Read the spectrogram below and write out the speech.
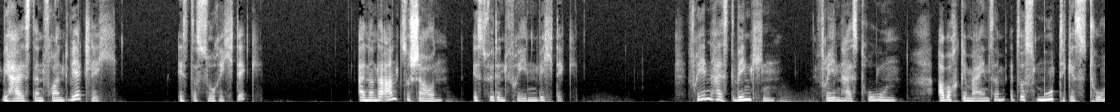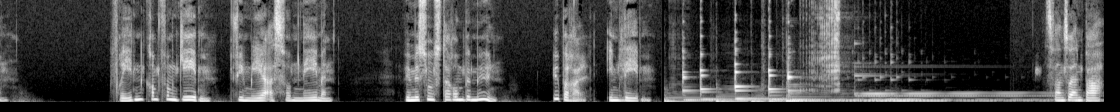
Wie heißt dein Freund wirklich? Ist das so richtig? Einander anzuschauen ist für den Frieden wichtig. Frieden heißt winken, Frieden heißt ruhen, aber auch gemeinsam etwas Mutiges tun. Frieden kommt vom Geben, viel mehr als vom Nehmen. Wir müssen uns darum bemühen, überall im Leben. Es waren so ein paar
